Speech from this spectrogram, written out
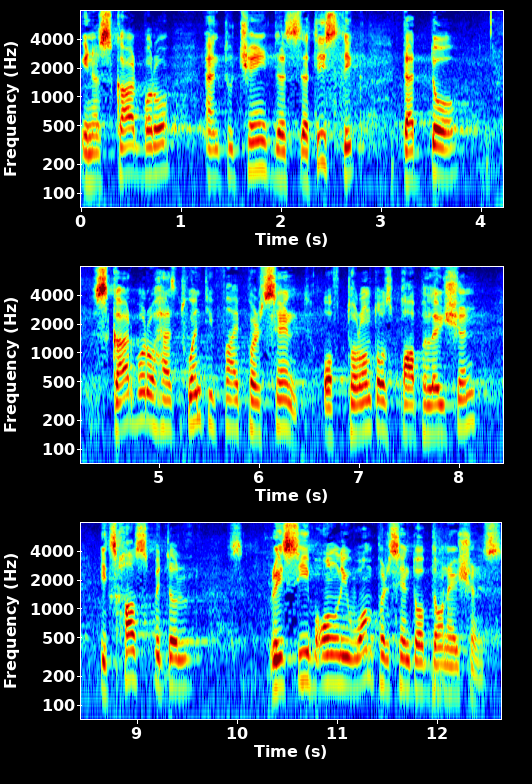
in Scarborough and to change the statistic that though Scarborough has 25% of Toronto's population, its hospitals receive only 1% of donations.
